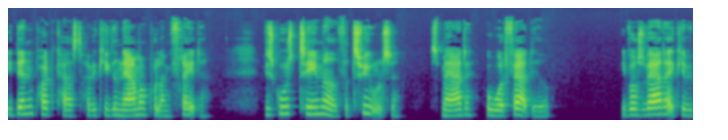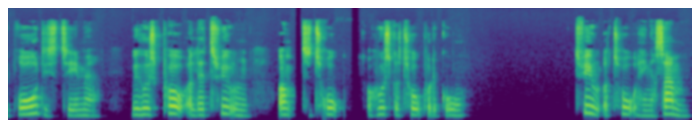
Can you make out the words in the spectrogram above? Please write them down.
I denne podcast har vi kigget nærmere på langfredag. Vi skulle huske temaet fortvivlelse, smerte og uretfærdighed. I vores hverdag kan vi bruge disse temaer. Vi husker på at lade tvivlen om til tro og husk at tro på det gode. Tvivl og tro hænger sammen,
